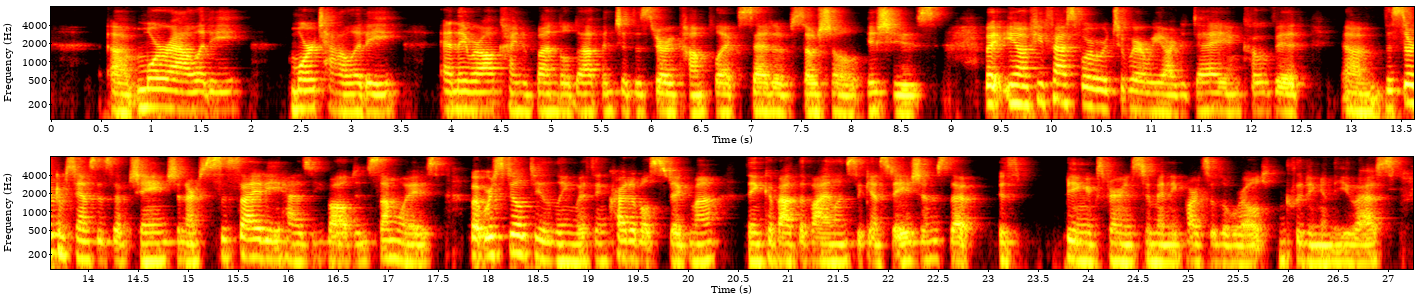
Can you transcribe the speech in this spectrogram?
uh, morality, mortality, and they were all kind of bundled up into this very complex set of social issues. But you know if you fast forward to where we are today in covid um, the circumstances have changed and our society has evolved in some ways but we're still dealing with incredible stigma. Think about the violence against asians that is being experienced in many parts of the world including in the us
